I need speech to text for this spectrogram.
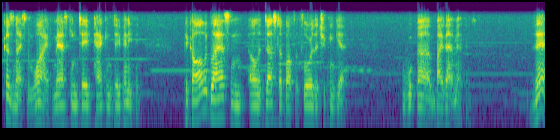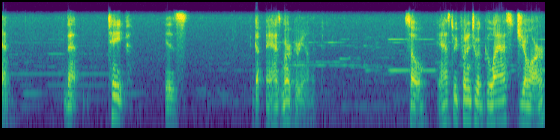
Because it's nice and wide. Masking tape, packing tape, anything. Pick all the glass and all the dust up off the floor that you can get uh, by that method. Then, that tape is it has mercury on it. So, it has to be put into a glass jar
